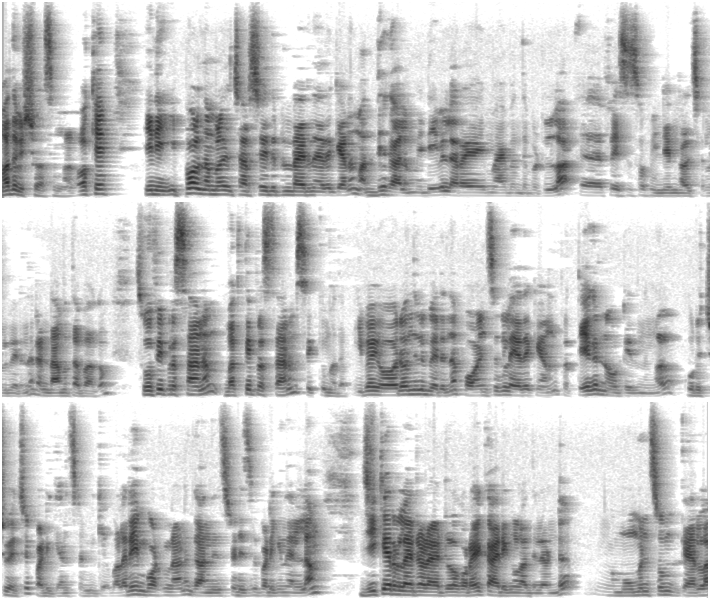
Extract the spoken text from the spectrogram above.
മതവിശ്വാസങ്ങൾ. ഓക്കെ ഇനി ഇപ്പോൾ നമ്മൾ ചർച്ച ചെയ്തിട്ടുണ്ടായിരുന്ന ഏതൊക്കെയാണ്? മധ്യകാലം medieval എറയുമായി ബന്ധപ്പെട്ടുള്ള ഫേസസ് ഓഫ് ഇന്ത്യൻ കൾച്ചറിൽ വരുന്ന രണ്ടാമത്തെ ഭാഗം. സൂഫി പ്രസ്ഥാനം ഭക്തി പ്രസ്ഥാനം സിഖ് മതം. ഇവ ഓരോന്നിലും വരുന്ന പോയിന്റ്സുകൾ ഏതൊക്കെയാണെന്ന് പ്രത്യേകം നോട്ട് ചെയ്ത് നിങ്ങൾ കുറിച്ചു വെച്ച് പഠിക്കാൻ ശ്രമിക്കുക. വളരെ ഇമ്പോർട്ടന്റ് ആണ്. ഗാന്ധി സ്റ്റഡീസിൽ പഠിക്കുന്ന എല്ലാം ജി കെ റിലേറ്റഡ് ആയിട്ടുള്ള കുറേ കാര്യങ്ങൾ അതിലുണ്ട്. മൂവ്മെന്റ്സും കേരള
